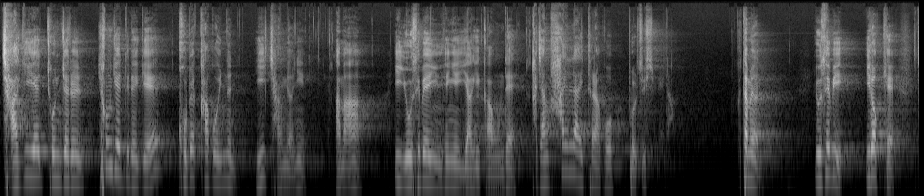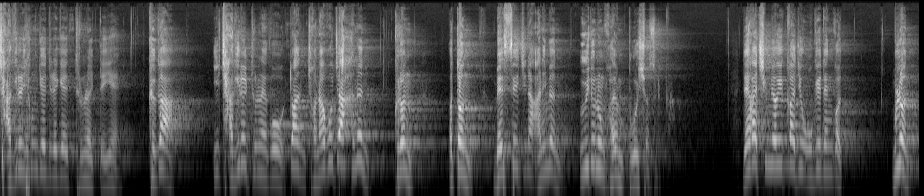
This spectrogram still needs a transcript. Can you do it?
자기의 존재를 형제들에게 고백하고 있는 이 장면이 아마 이 요셉의 인생의 이야기 가운데 가장 하이라이트라고 볼 수 있습니다. 그렇다면 요셉이 이렇게 자기를 형제들에게 드러낼 때에 그가 이 자기를 드러내고 또한 전하고자 하는 그런 어떤 메시지나 아니면 의도는 과연 무엇이었을까? 내가 지금 여기까지 오게 된 것, 물론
